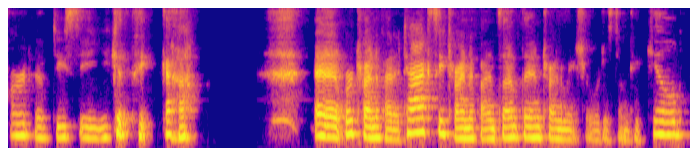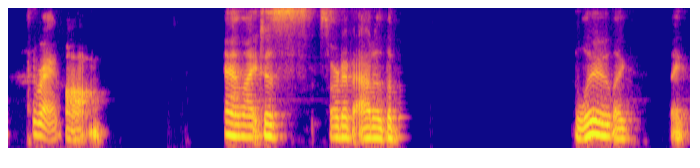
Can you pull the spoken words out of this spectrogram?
part of DC you could think of. And we're trying to find a taxi, trying to find something, trying to make sure we just don't get killed. Right. Um, and like just sort of out of the blue, like like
